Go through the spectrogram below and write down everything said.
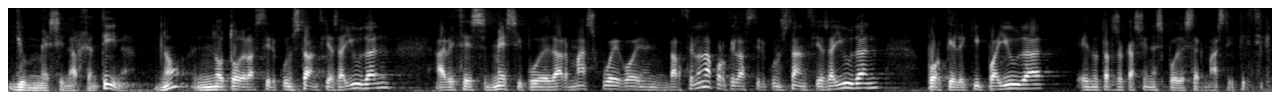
y un Messi en Argentina. ¿no? no todas las circunstancias ayudan, a veces Messi puede dar más juego en Barcelona porque las circunstancias ayudan, porque el equipo ayuda, en otras ocasiones puede ser más difícil.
